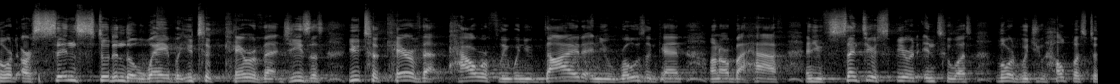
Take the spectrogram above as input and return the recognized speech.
Lord, our sins stood in the way, but you took care of that. Jesus, you took care of that powerfully when you died and you rose again on our behalf, and you've sent your Spirit into us. Lord, would you help us to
